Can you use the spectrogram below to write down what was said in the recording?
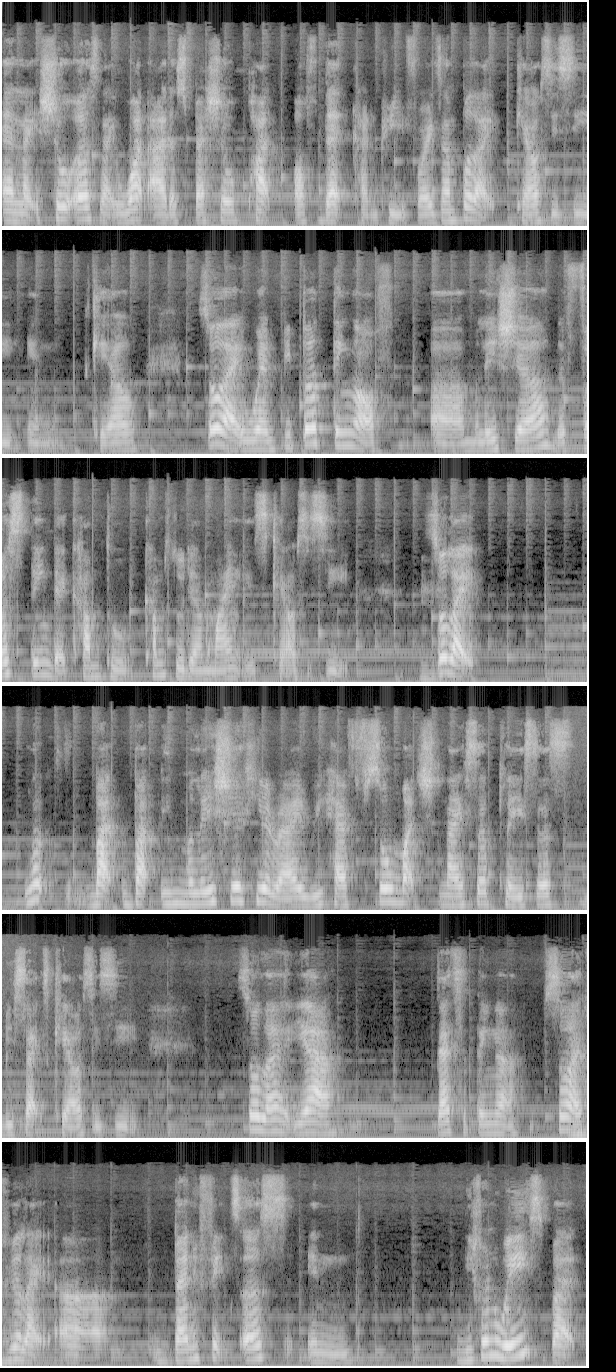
and like show us like what are the special part of that country. For example like KLCC in KL so like when people think of uh, Malaysia the first thing that come to comes to their mind is KLCC so like look but but in malaysia here right we have so much nicer places besides klcc so like yeah that's the thing uh. so i feel like uh benefits us in different ways but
